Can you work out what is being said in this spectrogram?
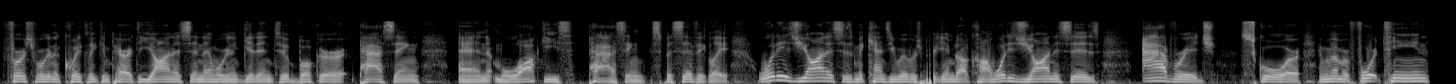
First, we're going to quickly compare it to Giannis, and then we're going to get into Booker passing and Milwaukee's passing specifically. What is Giannis's, Mackenzie Rivers pregame.com, what is Giannis's average score. And remember, 14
